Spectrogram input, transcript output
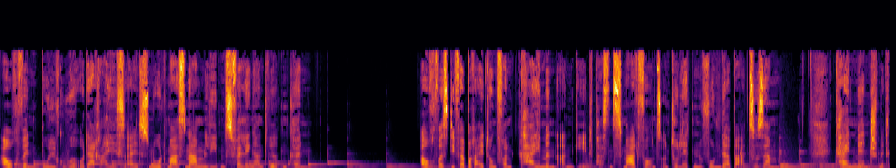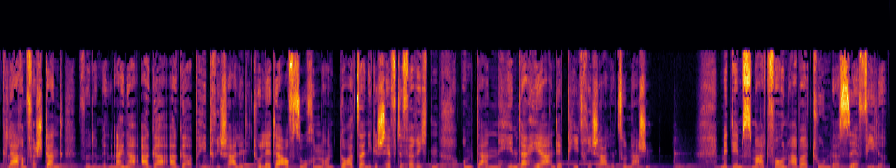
Auch wenn Bulgur oder Reis als Notmaßnahmen lebensverlängernd wirken können. Auch was die Verbreitung von Keimen angeht, passen Smartphones und Toiletten wunderbar zusammen. Kein Mensch mit klarem Verstand würde mit einer Agar-Agar-Petrischale die Toilette aufsuchen und dort seine Geschäfte verrichten, um dann hinterher an der Petrischale zu naschen. Mit dem Smartphone aber tun das sehr viele.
